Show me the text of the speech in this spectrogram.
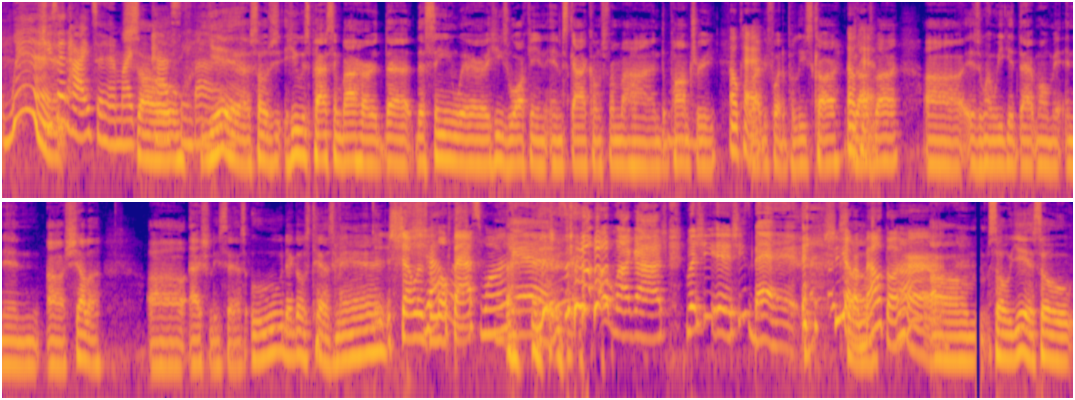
When She said hi to him, like So passing by. yeah, so she- he was passing by her. That the scene where he's walking and Sky comes from behind the palm tree, Okay. right before the police car Okay. drives by, uh, is when we get that moment. And then uh, Shella uh, actually says, "Ooh, there goes Tess, man." Shell is the little fast one. Yes. oh my gosh. But she is. She's bad. She got a mouth on her. Um, so yeah, so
